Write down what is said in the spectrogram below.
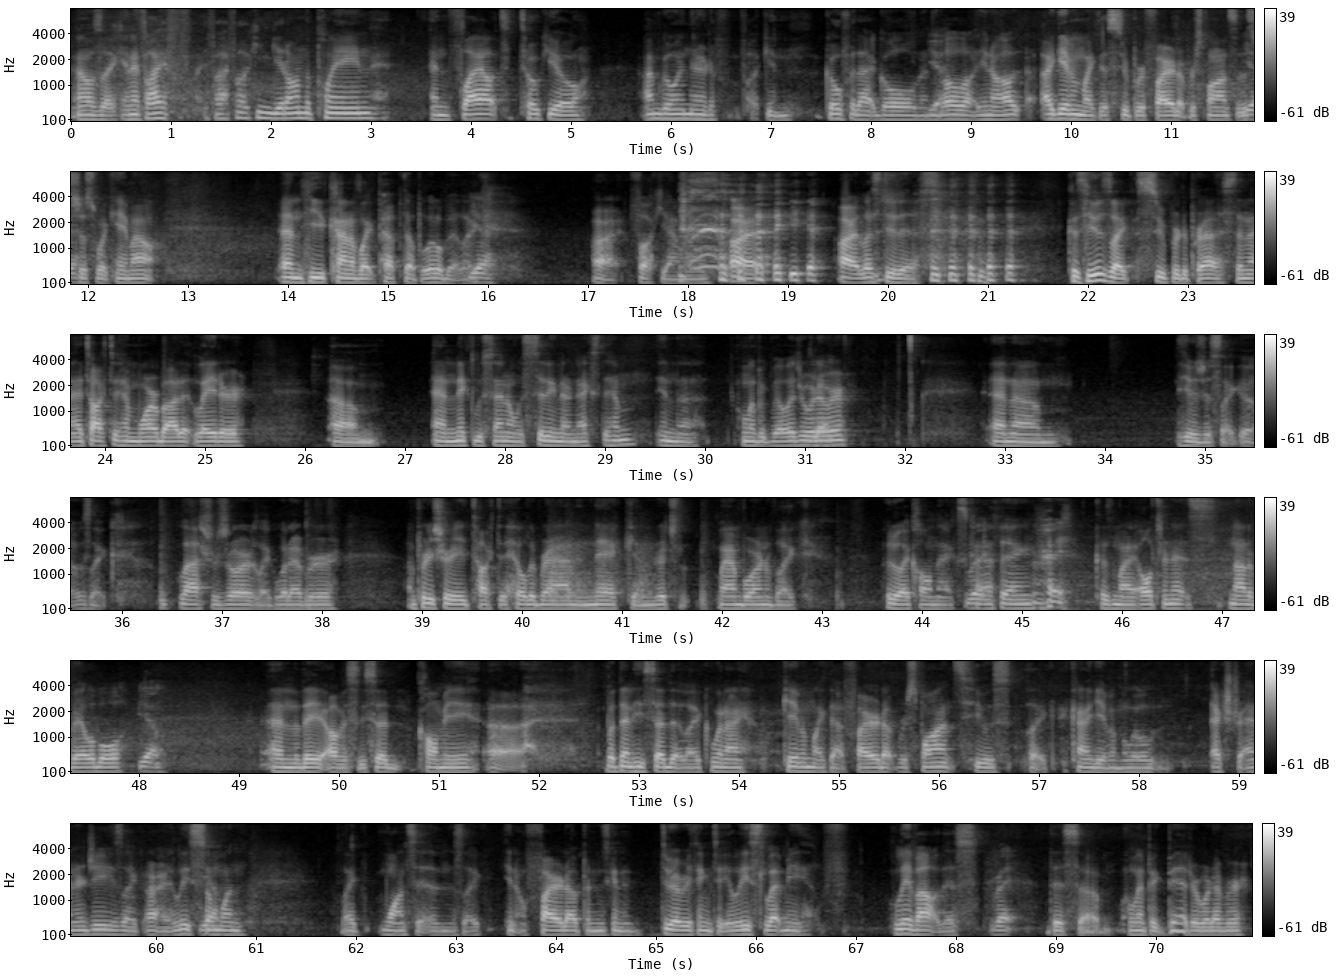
And I was like, and if I if I fucking get on the plane and fly out to Tokyo, I'm going there to fucking go for that gold and Yeah. blah, blah blah. You know, I, I gave him like this super fired up response. That's Yeah. just what came out. And he kind of like pepped up a little bit, like, yeah. all right, fuck yeah, I'm ready. all right, all right, let's do this. Because he was like super depressed, and I talked to him more about it later. Um, and Nick Lucena was sitting there next to him in the Olympic Village or whatever, and um, he was just like, "Oh, it was like last resort, like whatever. I'm pretty sure he talked to Hildebrand and Nick and Rich Lambourne of like, who do I call next, kind Right. of thing Right. because my alternate's not available. Yeah. And they obviously said, call me. Uh, but then he said that, like, when I gave him, like, that fired up response, he was, like, it kind of gave him a little extra energy. He's like, all right, at least Yeah. someone, like, wants it and is, like, you know, fired up and is going to do everything to at least let me, f- live out this Right. this um, Olympic bid or whatever.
